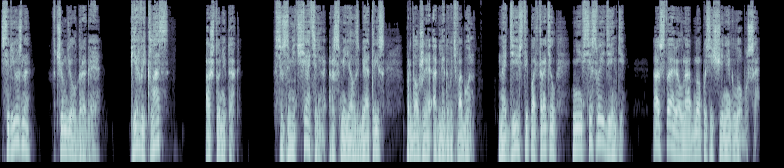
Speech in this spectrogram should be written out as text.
серьезно?» «В чем дело, дорогая?» «Первый класс?» «А что не так?» «Все замечательно», — рассмеялась Беатрис, продолжая оглядывать вагон. «Надеюсь, ты потратил не все свои деньги. Оставил на одно посещение глобуса».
